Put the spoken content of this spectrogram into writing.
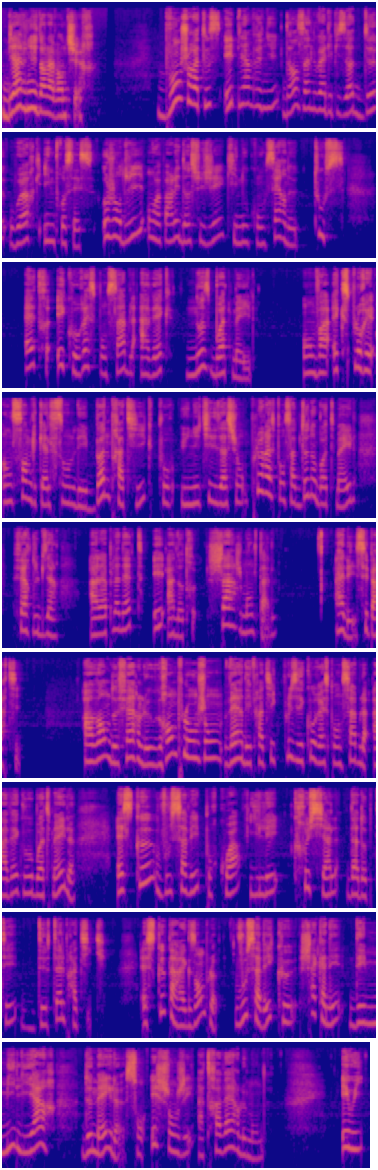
Bienvenue dans l'aventure. Bonjour à tous et bienvenue dans un nouvel épisode de Work in Process. Aujourd'hui, on va parler d'un sujet qui nous concerne tous. Être éco-responsable avec nos boîtes mail. On va explorer ensemble quelles sont les bonnes pratiques pour une utilisation plus responsable de nos boîtes mail, faire du bien à la planète et à notre charge mentale. Allez, c'est parti. Avant de faire le grand plongeon vers des pratiques plus éco-responsables avec vos boîtes mail, est-ce que vous savez pourquoi il est crucial d'adopter de telles pratiques? Est-ce que par exemple, vous savez que chaque année, des milliards de mails sont échangés à travers le monde? Et oui,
